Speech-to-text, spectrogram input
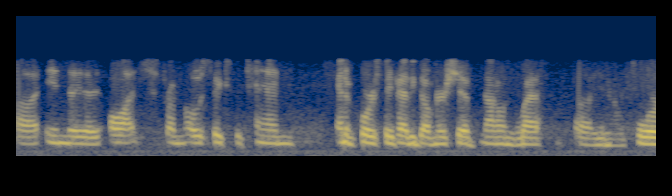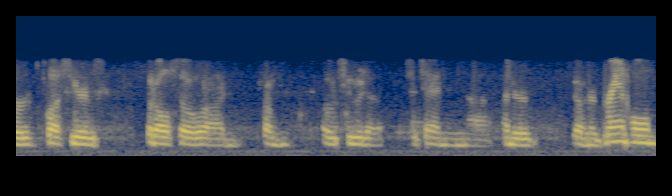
uh, in the aughts from 06 to 10, and of course they've had the governorship not only the last uh, you know four plus years, but also um, from 02 to, to 10 in, uh, under Governor Granholm.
